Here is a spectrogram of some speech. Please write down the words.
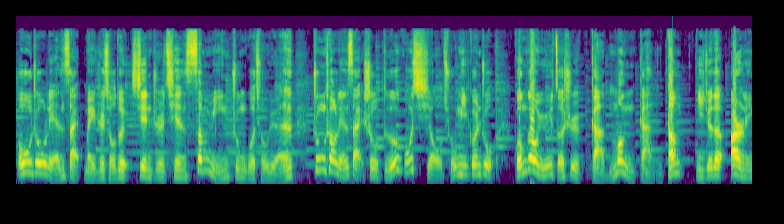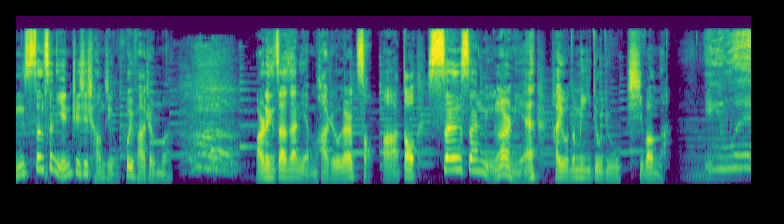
欧洲联赛每支球队限制签三名中国球员，中超联赛受德国小球迷关注。广告语则是敢梦敢当。你觉得2033年这些场景会发生吗？二零三三年怕是有点早啊，到三三零二年还有那么一丢丢希望啊。因为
